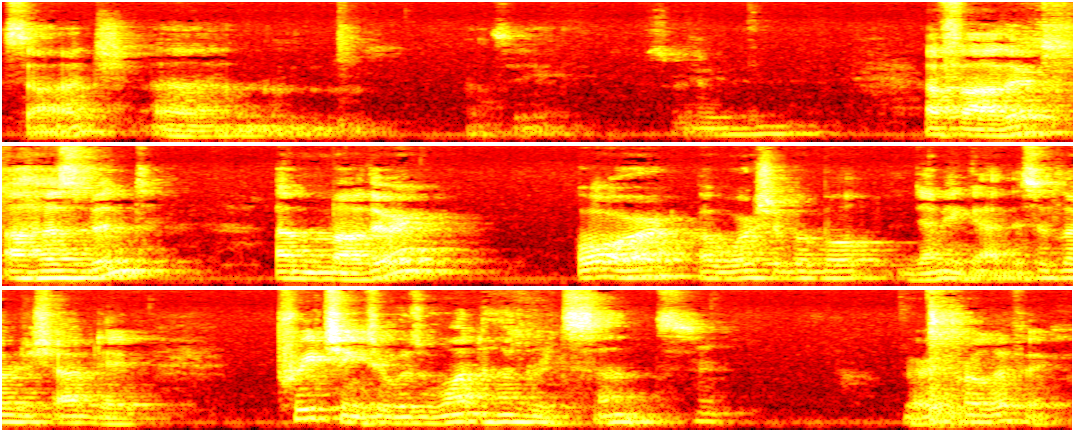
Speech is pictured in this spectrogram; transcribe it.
Saj, um, let's see, a father, a husband, a mother, or a worshipable demigod. This is Lord Rishabdev preaching to his 100 sons. Very prolific.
